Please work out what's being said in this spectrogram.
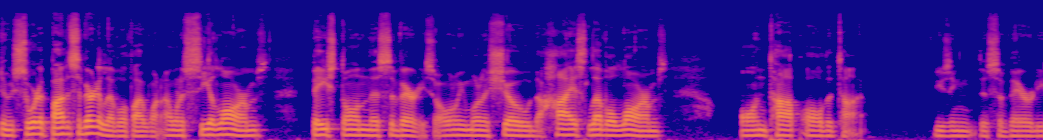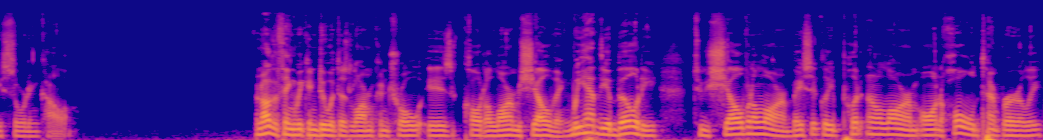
you know, sort it by the severity level if I want. I want to see alarms based on the severity. So I only want to show the highest level alarms on top all the time using the severity sorting column. Another thing we can do with this alarm control is called alarm shelving. We have the ability to shelve an alarm, basically put an alarm on hold temporarily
